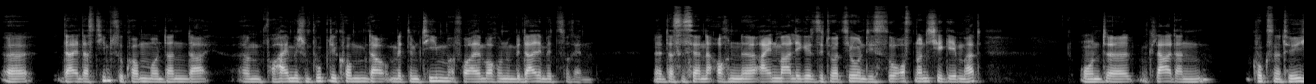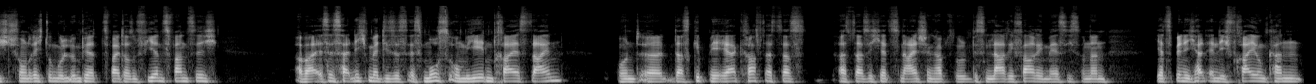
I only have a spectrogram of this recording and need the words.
äh, da in das Team zu kommen und dann da ähm, vor heimischem Publikum da mit dem Team vor allem auch um eine Medaille mitzurennen. Ne, das ist ja auch eine einmalige Situation, die es so oft noch nicht gegeben hat. Und äh, klar, dann guckst du natürlich schon Richtung Olympia 2024. Aber es ist halt nicht mehr dieses, es muss um jeden Preis sein. Und äh, das gibt mir eher Kraft, als, das, als dass ich jetzt eine Einstellung habe, so ein bisschen Larifari-mäßig, sondern jetzt bin ich halt endlich frei und kann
